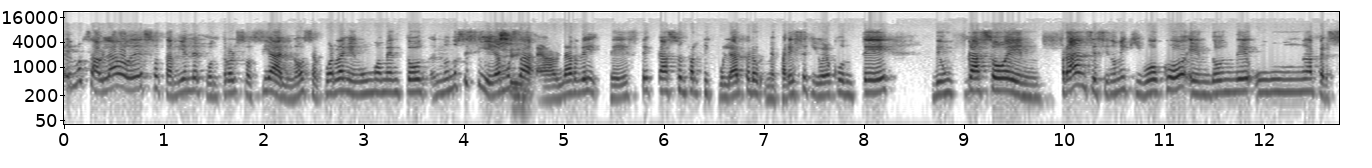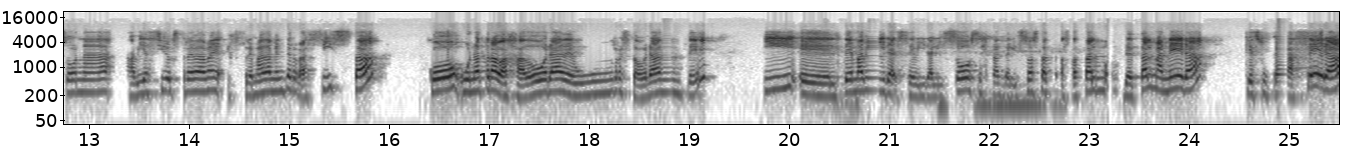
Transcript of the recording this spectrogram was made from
hemos, hablado de eso también, del control social, ¿no? ¿Se acuerdan en un momento, no, no sé si llegamos a, hablar de, de, este caso en particular, pero me parece que yo lo conté de un caso en Francia, si no me equivoco, en donde una persona había sido extremadamente, extremadamente racista con una trabajadora de un restaurante y eh, el tema se viralizó, se escandalizó hasta, hasta tal, de tal manera que su casera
